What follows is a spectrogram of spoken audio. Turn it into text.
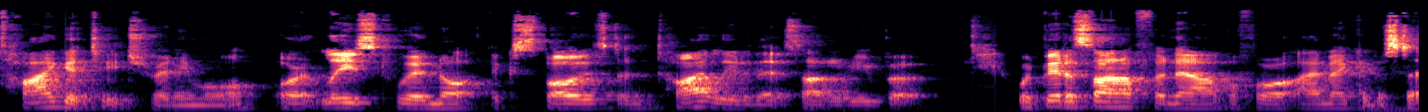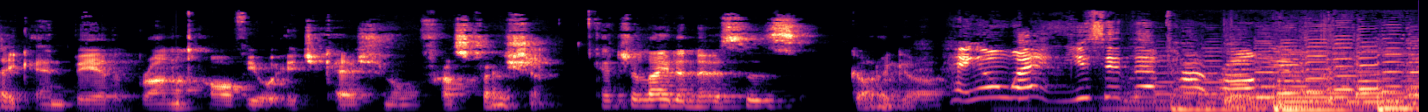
tiger teacher anymore, or at least we're not exposed entirely to that side of you. But we'd better sign off for now before I make a mistake and bear the brunt of your educational frustration. Catch you later, nurses. Gotta go. hang on, wait, you said that part wrong.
